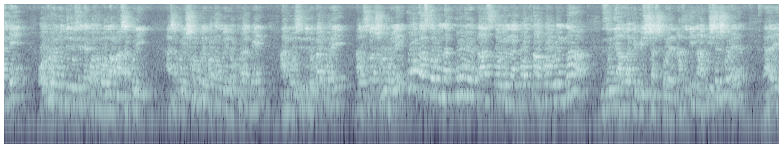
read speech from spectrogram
থাকে, অল্পের মধ্যে দুই চারটা কথা বললাম, আশা করি আশা করি সকলে কথাগুলি লক্ষ্য রাখবেন। আর মসজিদে ঢোকার পরে আলোচনা শুরু হলে কোনো কাজ করবেন না, কোনো কাজ করবেন না, কথা বলবেন না। যদি আল্লাহকে বিশ্বাস করেন। আর যদি না বিশ্বাস করেন, তাহলে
